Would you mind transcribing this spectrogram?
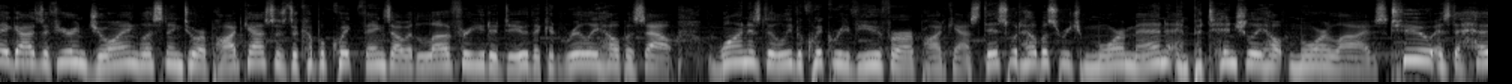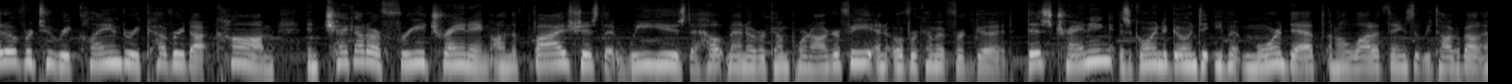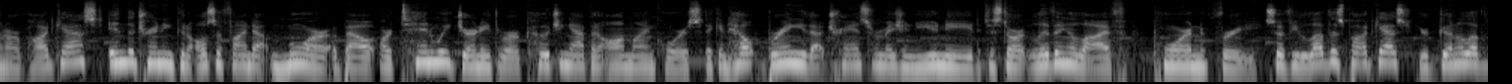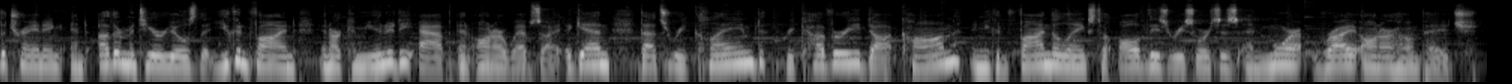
Hey guys, if you're enjoying listening to our podcast, there's a couple quick things I would love for you to do that could really help us out. One is to leave a quick review for our podcast. This would help us reach more men and potentially help more lives. Two is to head over to reclaimedrecovery.com and check out our free training on the five shifts that we use to help men overcome pornography and overcome it for good. This training is going to go into even more depth on a lot of things that we talk about in our podcast. In the training, you can also find out more about our 10 week journey through our coaching app and online course that can help bring you that transformation you need to start living a life porn free. So if you love this podcast, you're going to love the training and other materials that you can find in our community app and on our website. Again, that's reclaimedrecovery.com, and you can find the links to all of these resources and more right on our homepage.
